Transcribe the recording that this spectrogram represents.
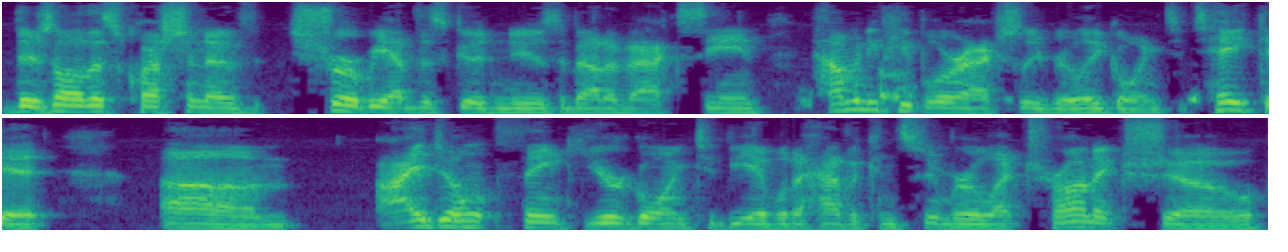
there's all this question of sure we have this good news about a vaccine. How many people are actually really going to take it? Um, I don't think you're going to be able to have a consumer electronics show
